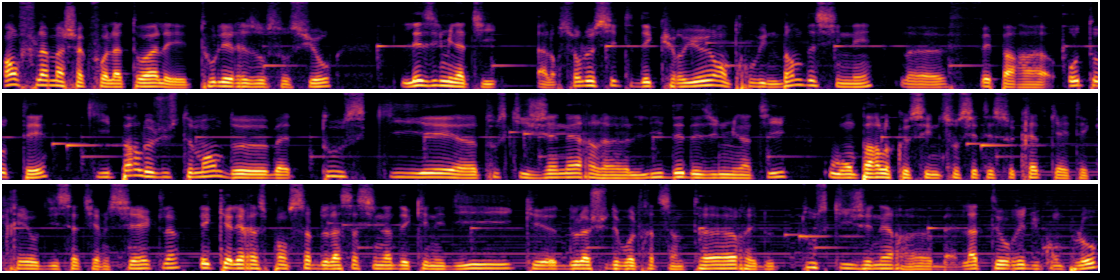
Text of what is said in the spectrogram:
enflamme à chaque fois la toile et tous les réseaux sociaux, les Illuminati. Alors sur le site des curieux, on trouve une bande dessinée euh, faite par euh, Autoté qui parle justement de bah, tout ce qui est euh, tout ce qui génère l'idée des Illuminati où on parle que c'est une société secrète qui a été créée au XVIIe siècle et qu'elle est responsable de l'assassinat des Kennedy, de la chute des World Trade Center et de tout ce qui génère bah, la théorie du complot.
